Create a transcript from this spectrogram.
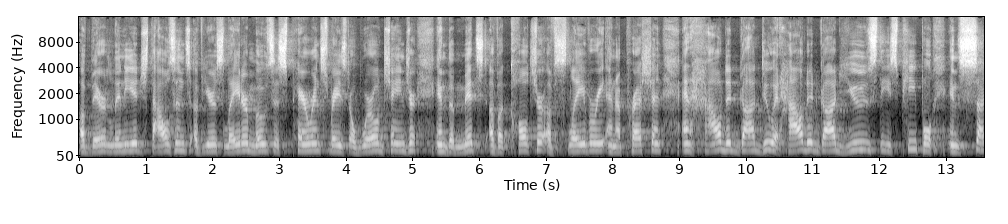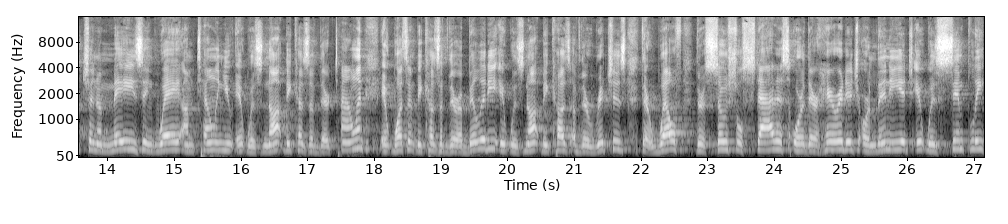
of their lineage thousands of years later. Moses' parents raised a world changer in the midst of a culture of slavery and oppression. And how did God do it? How did God use these people in such an amazing way? I'm telling you, it was not because of their talent, it wasn't because of their ability, it was not because of their riches, their wealth, their social status, or their heritage or lineage. It was simply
